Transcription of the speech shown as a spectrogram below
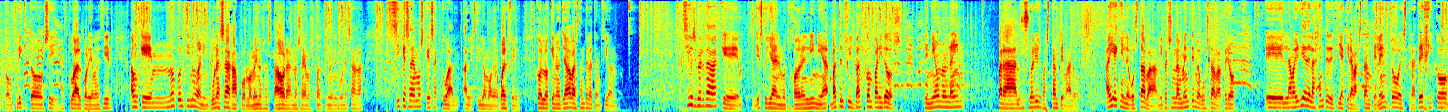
un conflicto, sí, actual, podríamos decir, aunque no continúa ninguna saga, por lo menos hasta ahora, no sabemos que continúe ninguna saga, sí que sabemos que es actual, al estilo Modern Warfare, con lo que nos llama bastante la atención. Sí es verdad que, y esto ya en el multijugador en línea, Battlefield Bad Company 2 tenía un online para los usuarios bastante malo. Hay a quien le gustaba, a mí personalmente me gustaba, pero eh, la mayoría de la gente decía que era bastante lento, estratégico,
